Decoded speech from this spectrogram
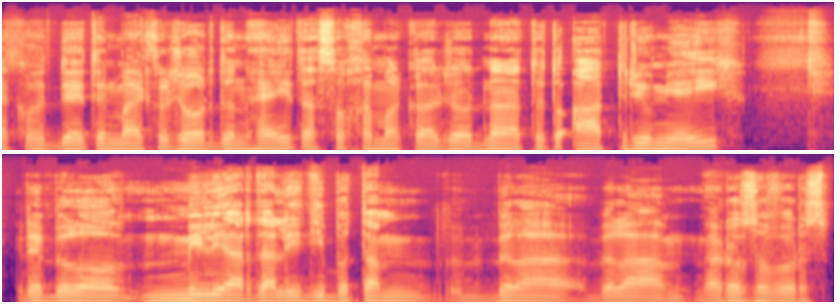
takový, je ten Michael Jordan, hej, ta socha Michaela Jordana, to je to atrium jejich, kde bylo miliarda lidí, bo tam byla, byla rozhovor s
